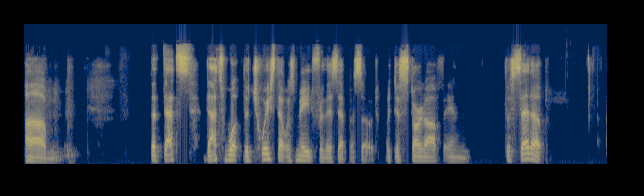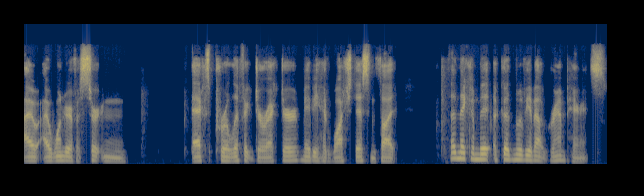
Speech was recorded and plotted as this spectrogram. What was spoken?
um that that's that's what the choice that was made for this episode like to start off and the setup i i wonder if a certain ex prolific director maybe had watched this and thought that'd make a, a good movie about grandparents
